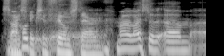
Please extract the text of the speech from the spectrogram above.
Science goed, fiction eh, filmster. Maar luister, ehm, eh,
